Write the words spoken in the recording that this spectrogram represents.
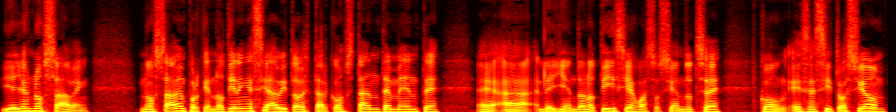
y ellos no saben. No saben porque no tienen ese hábito de estar constantemente leyendo noticias o asociándose con esa situación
